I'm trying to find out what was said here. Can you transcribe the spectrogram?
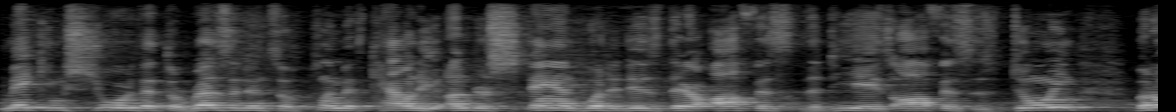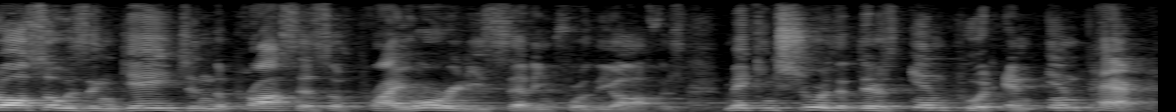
making sure that the residents of Plymouth County understand what it is their office, the DA's office is doing, but also is engaged in the process of priority setting for the office, making sure that there's input and impact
